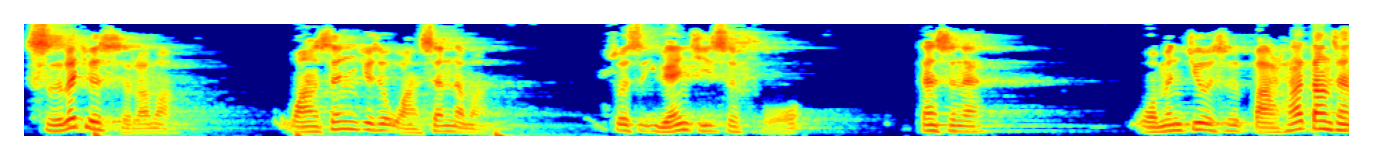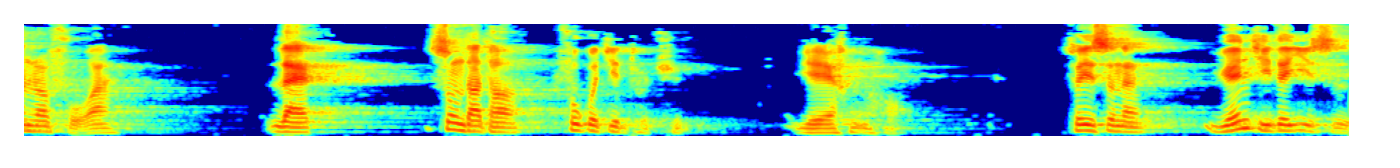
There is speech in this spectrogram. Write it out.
死了就死了嘛，往生就是往生了嘛。说是原籍是佛，但是呢，我们就是把他当成了佛啊，来送他到佛国净土去，也很好。所以说呢，原籍的意思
